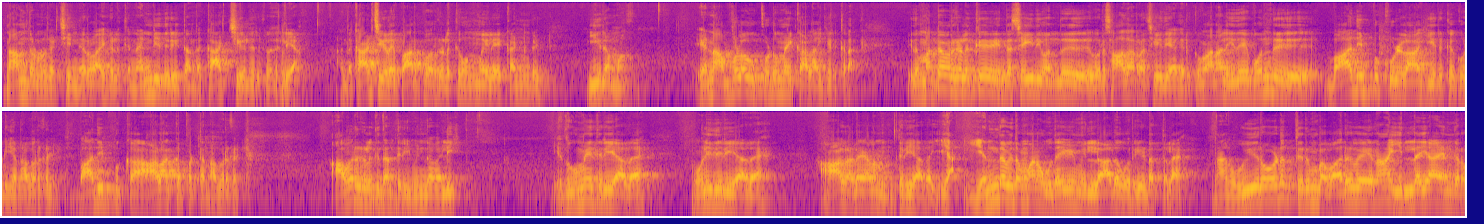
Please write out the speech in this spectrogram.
நாம் தமிழ் கட்சியின் நிர்வாகிகளுக்கு நன்றி தெரிவித்த அந்த காட்சிகள் இருக்கிறது இல்லையா? அந்த காட்சிகளை பார்ப்பவர்களுக்கு உண்மையிலே கண்கள் ஈரமாகும். ஏன்னா அவ்வளவு கொடுமைக்காலாகி இருக்கிறார் இது மற்றவர்களுக்கு இந்த செய்தி வந்து ஒரு சாதாரண செய்தியாக இருக்கும். ஆனால் இதே போன்று பாதிப்புக்குள்ளாகி இருக்கக்கூடிய நபர்கள் பாதிப்புக்கு ஆளாக்கப்பட்ட நபர்கள் அவர்களுக்கு தான் தெரியும் இந்த வழி எதுவுமே தெரியாத மொழி தெரியாத ஆள் அடையாளம் தெரியாத யா- எந்த விதமான உதவியும் இல்லாத ஒரு இடத்துல நான் உயிரோடு திரும்ப வருவேனா இல்லையா என்கிற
